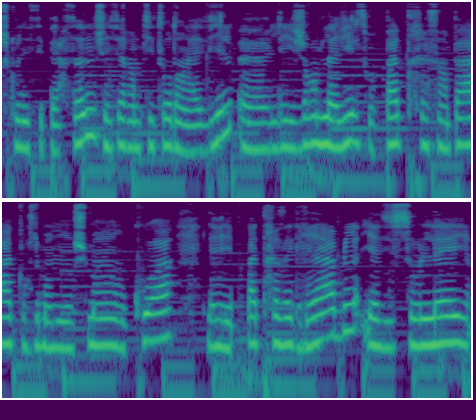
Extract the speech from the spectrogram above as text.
je connaissais personne. Je vais faire un petit tour dans la ville. Euh, les gens de la ville sont pas très sympas quand je demande mon chemin ou quoi. La ville est pas très agréable. Il y a du soleil,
